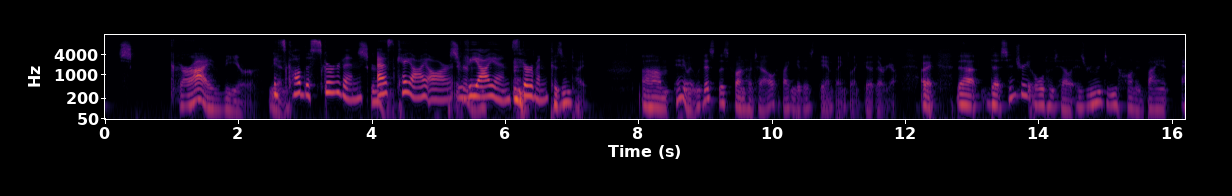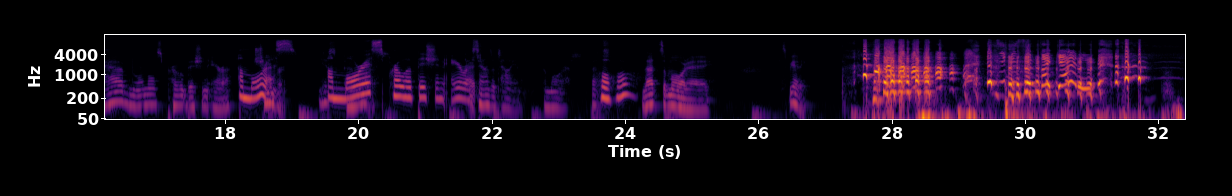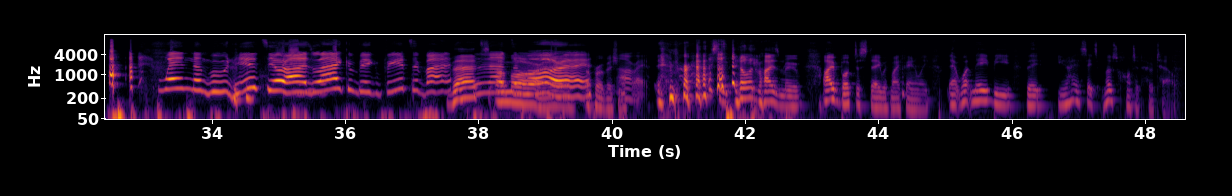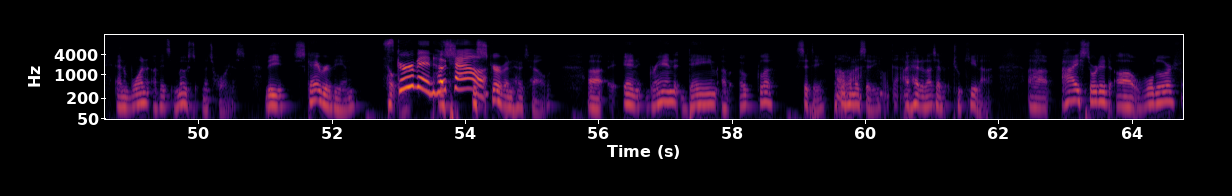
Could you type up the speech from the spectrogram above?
Scrivier. It's called the Skirvin. Skirvin. S K I R V I N. Skirvin. Kazoon type. Um, anyway, with this this fun hotel, if I can get this damn thing to like get, there we go. Okay, the the century old hotel is rumored to be haunted by an abnormal prohibition era. A Morris. Yes, A Morris Prohibition era. It sounds Italian. Amoris. That's Ho, ho. that's amore. Spaghetti. It's spaghetti. when the moon hits your eyes like a big pizza pie. That's, That's amore. amore. A prohibition. All right. Perhaps an ill-advised move, I booked a stay with my family at what may be the United States' most haunted hotel and one of its most notorious, the Skyrivian. Skirvin Hotel. The, Skirvin Hotel uh, in Grand Dame of Oklahoma City, Oh, Oklahoma wow. City. Oh, God. I've had a lot of tequila. Uh, I sorted uh, Waldorf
